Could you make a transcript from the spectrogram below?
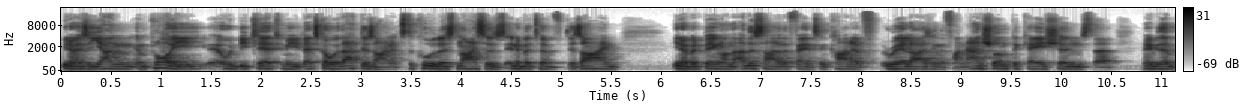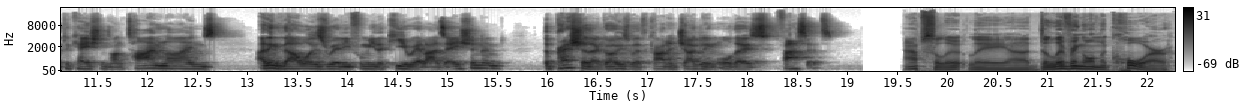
you know, as a young employee, it would be clear to me, let's go with that design. It's the coolest, nicest, innovative design. You know, but being on the other side of the fence and kind of realizing the financial implications, the maybe the implications on timelines, I think that was really for me the key realization. And the pressure that goes with kind of juggling all those facets. Absolutely. Uh, delivering on the core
